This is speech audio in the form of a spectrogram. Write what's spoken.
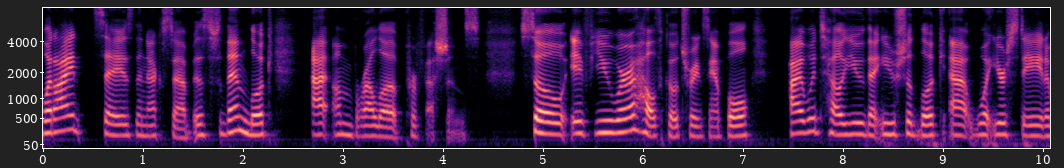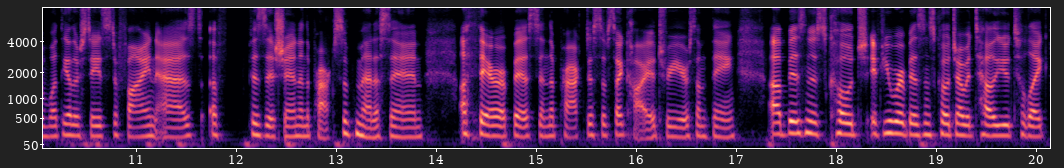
what I'd say is the next step is to then look at umbrella professions. So if you were a health coach, for example, I would tell you that you should look at what your state and what the other states define as a physician in the practice of medicine, a therapist in the practice of psychiatry or something, a business coach. If you were a business coach, I would tell you to like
